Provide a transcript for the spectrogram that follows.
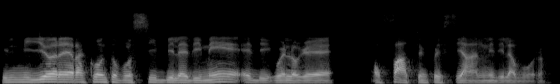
il migliore racconto possibile di me e di quello che ho fatto in questi anni di lavoro.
